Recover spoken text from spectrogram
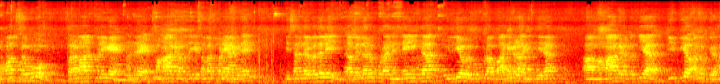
ಮಹೋತ್ಸವವು ಪರಮಾತ್ಮನಿಗೆ, ಅಂದ್ರೆ ಮಹಾಗಣಪತಿಗೆ ಸಮರ್ಪಣೆಯಾಗಿದೆ. ಈ ಸಂದರ್ಭದಲ್ಲಿ ತಾವೆಲ್ಲರೂ ಕೂಡ ನಿನ್ನೆಯಿಂದ ಇಲ್ಲಿಯವರೆಗೂ ಕೂಡ ಭಾಗಿಗಳಾಗಿದ್ದೀರಾ. ಆ ಮಹಾಗಣಪತಿಯ ದಿವ್ಯ ಅನುಗ್ರಹ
